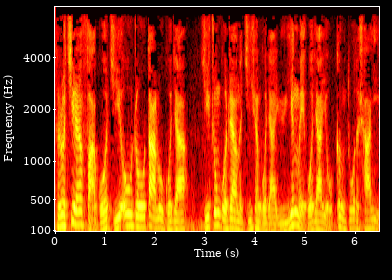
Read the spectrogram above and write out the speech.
他说，既然法国及欧洲大陆国家及中国这样的集权国家与英美国家有更多的差异，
